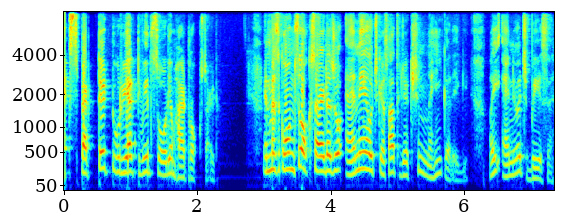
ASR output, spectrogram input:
expected to react with sodium hydroxide? इनमें से कौन सा ऑक्साइड है जो NaOH के साथ रिएक्शन नहीं करेगी? भाई NaOH बेस है।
